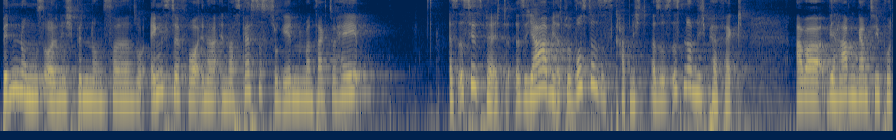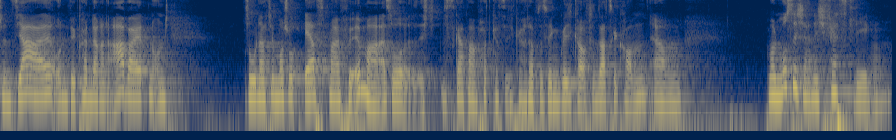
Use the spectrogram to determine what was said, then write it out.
Bindungs- oder nicht Bindungs-, sondern so Ängste vor in, in was Festes zu gehen, wenn man sagt so, hey, es ist jetzt vielleicht, also ja, mir ist bewusst, dass es gerade nicht, also es ist noch nicht perfekt, aber wir haben ganz viel Potenzial und wir können daran arbeiten und so nach dem Motto erstmal für immer. Also ich, es gab mal einen Podcast, den ich gehört habe, deswegen bin ich gerade auf den Satz gekommen. Ähm, man muss sich ja nicht festlegen.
